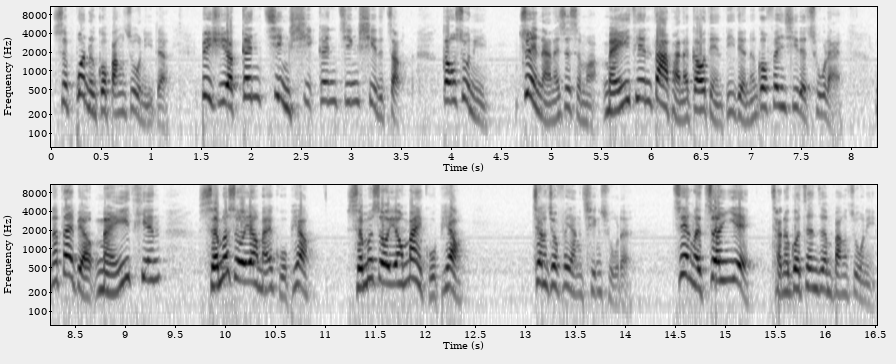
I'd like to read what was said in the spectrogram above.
是不能够帮助你的，必须要更精细、更精细的找，告诉你最难的是什么？每一天大盘的高点低点能够分析的出来，那代表每一天。什么时候要买股票，什么时候要卖股票，这样就非常清楚了。这样的专业才能够真正帮助你。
